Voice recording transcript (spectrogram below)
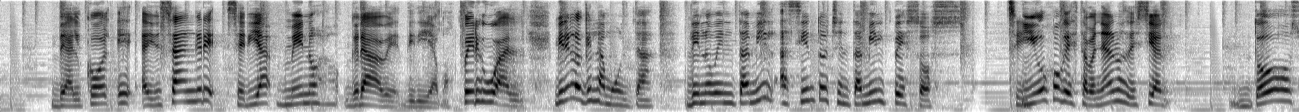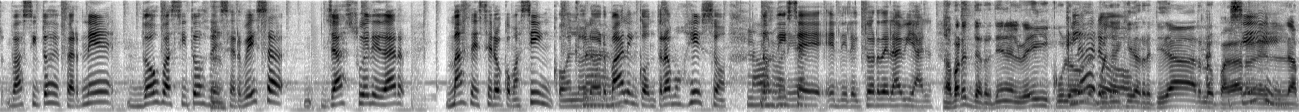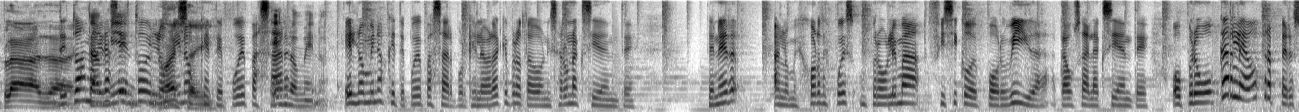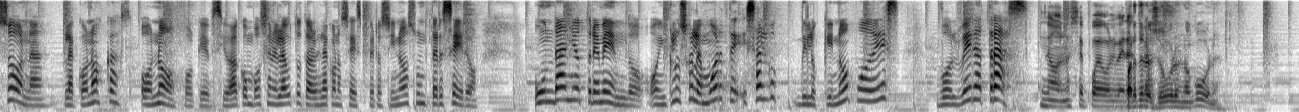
de alcohol eh, en sangre sería menos grave, diríamos. Pero igual, miren lo que es la multa, de 90 mil a 180 mil pesos. Y ojo que esta mañana nos decían, dos vasitos de Fernet, dos vasitos de cerveza, ya suele dar más de 0,5. En lo normal encontramos eso, nos dice el director de la vial. Aparte te retiene el vehículo, después tienes que ir a retirarlo, pagar la playa. De todas maneras esto es lo menos que te puede pasar. Es lo menos. Es lo menos que te puede pasar, porque la verdad que protagonizar un accidente, tener a lo mejor después un problema físico de por vida a causa del accidente o provocarle a otra persona, la conozcas o no, porque si va con vos en el auto tal vez la conoces, pero si no es un tercero, un daño tremendo o incluso la muerte es algo de lo que no podés volver atrás. No, no se puede volver Aparte atrás. los seguros no cubren.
